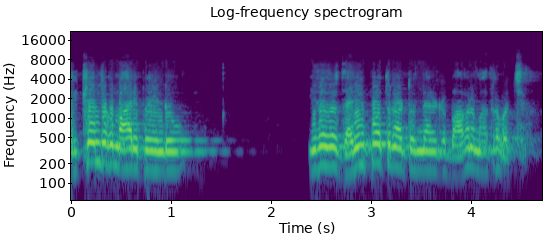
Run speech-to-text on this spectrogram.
గిట్లెందుకు మారిపోయిండు? ఇదేదో జరిగిపోతున్నట్టుంది అన్నట్టు భావన మాత్రం వచ్చింది.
